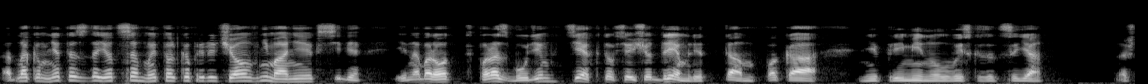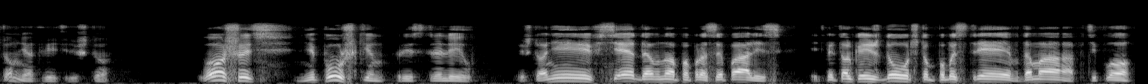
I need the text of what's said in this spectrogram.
однако мне-то сдается, мы только привлечем внимание к себе и, наоборот, поразбудим тех, кто все еще дремлет там, пока не приминул высказаться я. На что мне ответили, что лошадь не Пушкин пристрелил, и что они все давно попросыпались, и теперь только и ждут, чтобы побыстрее в дома, в тепло.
